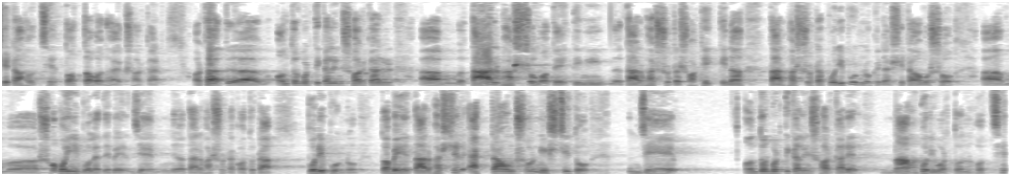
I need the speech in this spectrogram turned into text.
সেটা হচ্ছে তত্ত্বাবধায়ক সরকার। অর্থাৎ অন্তর্বর্তীকালীন সরকার তার ভাষ্য মতে তিনি, তার ভাষ্যটা সঠিক কিনা, তার ভাষ্যটা পরিপূর্ণ কিনা, সেটা অবশ্য সময়ই বলে দেবে যে, তার ভাষ্যটা কতটা পরিপূর্ণ। তবে তার ভাষ্যের একটা অংশ নিশ্চিত যে অন্তর্বর্তীকালীন সরকারের নাম পরিবর্তন হচ্ছে,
